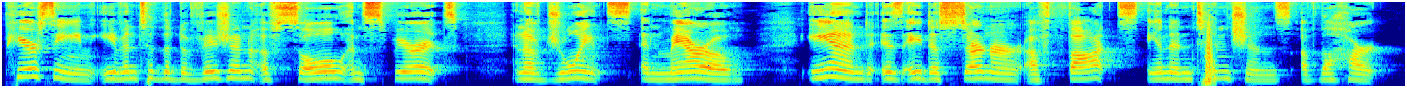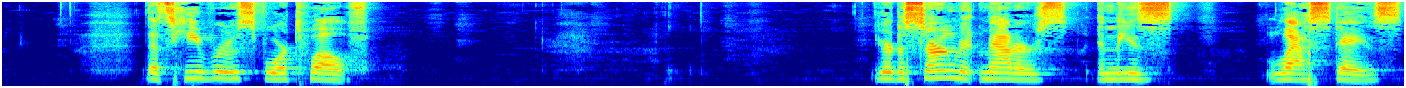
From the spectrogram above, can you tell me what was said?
piercing even to the division of soul and spirit and of joints and marrow, and is a discerner of thoughts and intentions of the heart. That's Hebrews 4:12. Your discernment matters in these last days.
